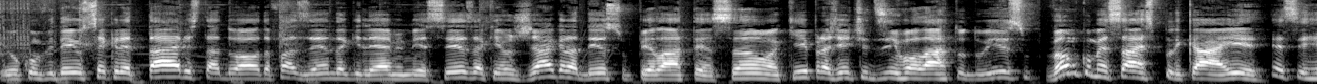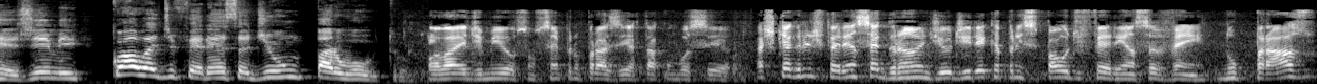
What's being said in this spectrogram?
eu convidei o secretário estadual da Fazenda, Guilherme Mercedes, a quem eu já agradeço pela atenção aqui para a gente desenrolar tudo isso. Vamos começar a explicar aí esse regime qual é a diferença de um para o outro? Olá, Edmilson, sempre um prazer estar com você. Acho que a grande diferença é grande. Eu diria que a principal diferença vem no prazo.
